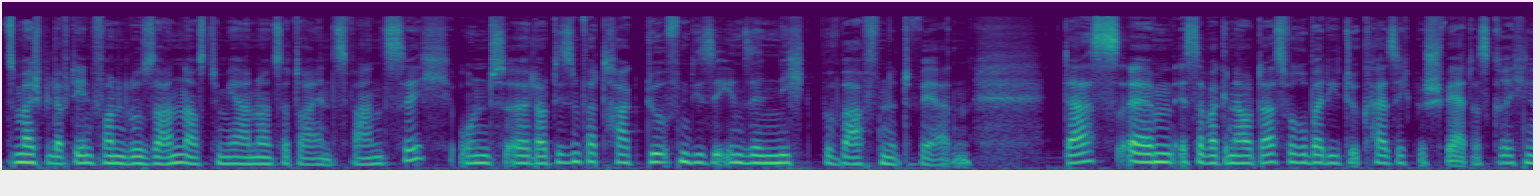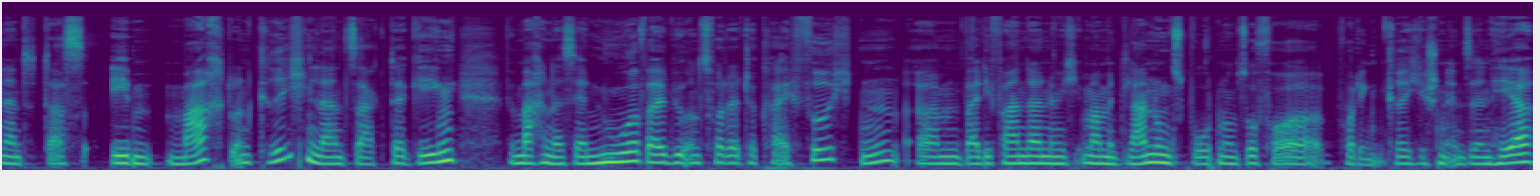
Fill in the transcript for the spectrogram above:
Zum Beispiel auf den von Lausanne aus dem Jahr 1923. Und äh, laut diesem Vertrag dürfen diese Inseln nicht bewaffnet werden. Das ähm, ist aber genau das, worüber die Türkei sich beschwert, dass Griechenland das eben macht. Und Griechenland sagt dagegen, wir machen das ja nur, weil wir uns vor der Türkei fürchten, ähm, weil die fahren dann nämlich immer mit Landungsbooten und so vor, vor den griechischen Inseln her.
